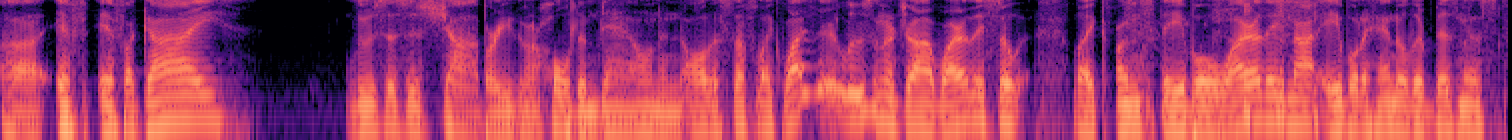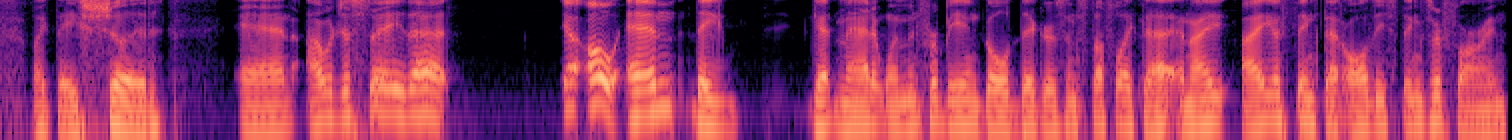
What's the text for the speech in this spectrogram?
uh, if if a guy loses his job, are you going to hold him down and all this stuff? Like, why is they losing their job? Why are they so like unstable? Why are they not able to handle their business like they should? And I would just say that, yeah. Oh, and they get mad at women for being gold diggers and stuff like that. And I, I think that all these things are fine,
